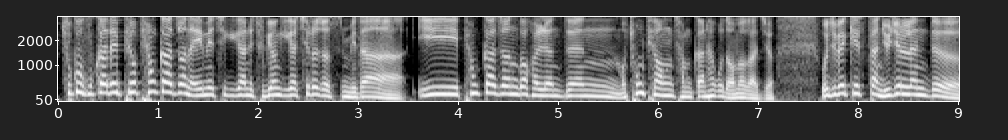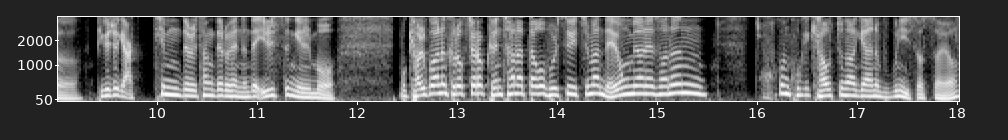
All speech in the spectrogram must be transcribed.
축구 국가대표 평가전 A매치 기간에 두 경기가 치러졌습니다. 이 평가전과 관련된 뭐 총평 잠깐 하고 넘어가죠. 우즈베키스탄, 뉴질랜드 비교적 약팀들 상대로 했는데 1승 1무. 뭐 결과는 그럭저럭 괜찮았다고 볼 수 있지만 내용 면에서는 조금 고개 갸우뚱하게 하는 부분이 있었어요.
